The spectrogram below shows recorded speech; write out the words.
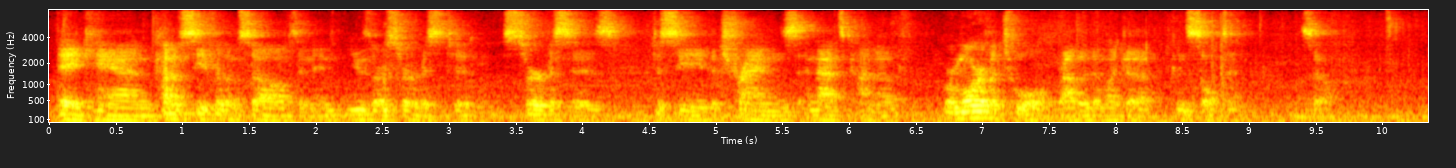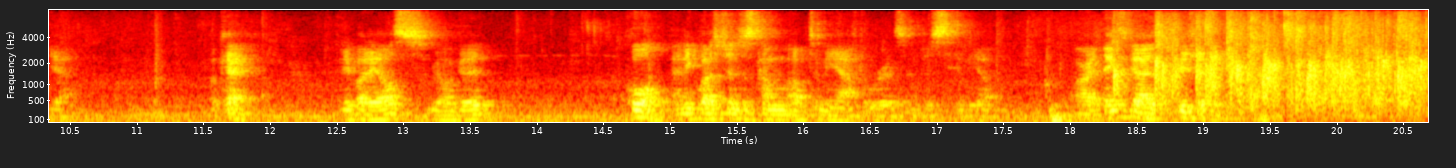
they can kind of see for themselves and, and use our service to services to see the trends, and that's kind of we're more of a tool rather than like a consultant. So, yeah. Okay. Anybody else? We all good? Cool. Any questions? Just come up to me afterwards and just hit me up. All right. Thanks, guys. Appreciate it.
